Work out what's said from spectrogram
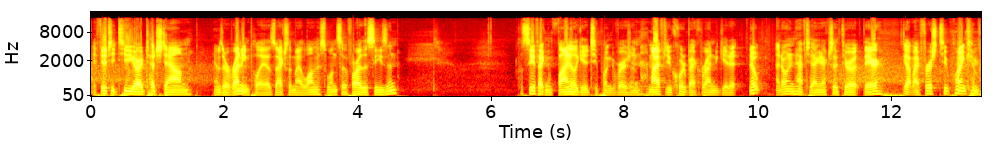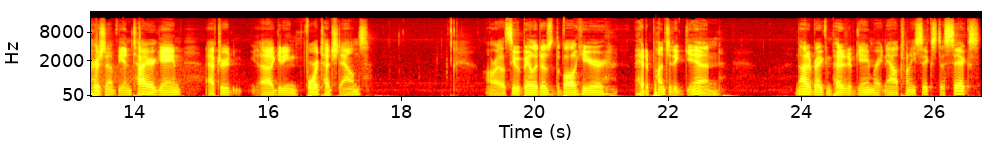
a 52 yard touchdown. It was a running play. It was actually my longest one so far this season. Let's see if I can finally get a two-point conversion. I might have to do quarterback run to get it. Nope, I don't even have to. I can actually throw it there. Got my first two-point conversion of the entire game after uh, getting four touchdowns. All right, let's see what Baylor does with the ball here. I had to punt it again. Not a very competitive game right now, 26 to 6.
